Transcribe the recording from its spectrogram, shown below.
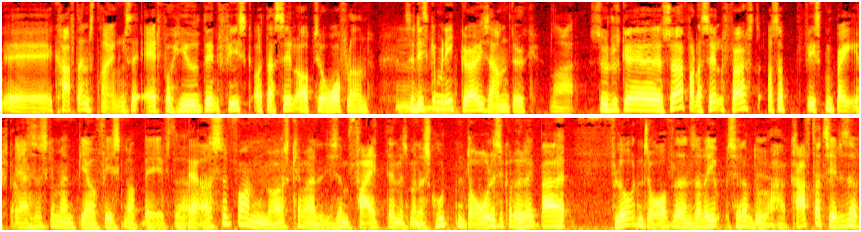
øh, kraftanstrengelse at få hævet den fisk og dig selv op til overfladen. Mm. Så det skal man ikke gøre i samme dyk. Nej. Så du skal sørge for dig selv først, og så fisken bagefter. Ja, så skal man bjerge fisken op bagefter. Ja. Og så får man også, kan man ligesom fight den. Hvis man har skudt den dårligt, så kan du heller ikke bare flå den til overfladen, så riv, selvom du har kræfter til det, så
